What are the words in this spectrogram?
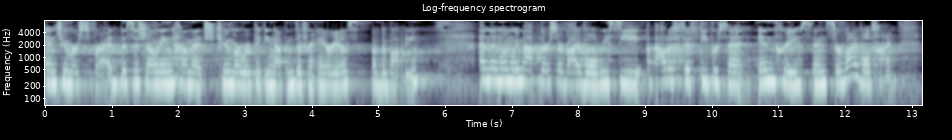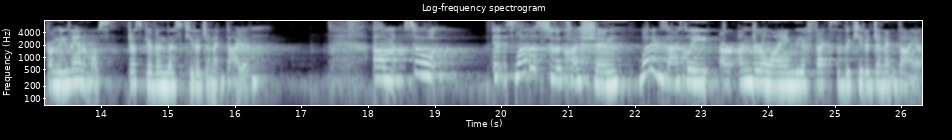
and tumor spread. This is showing how much tumor we're picking up in different areas of the body. And then when we map their survival, we see about a 50% increase in survival time from these animals, just given this ketogenic diet. Um, so it's led us to the question, what exactly are underlying the effects of the ketogenic diet?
